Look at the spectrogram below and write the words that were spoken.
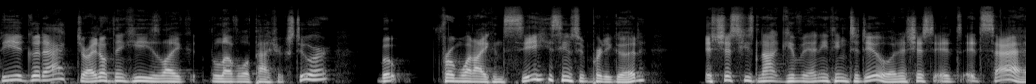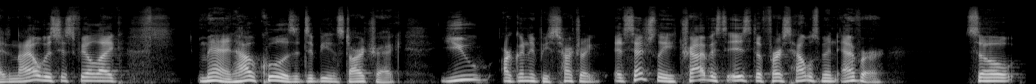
be a good actor. I don't think he's like the level of Patrick Stewart, but from what I can see, he seems to be pretty good. It's just he's not given anything to do, and it's just it's it's sad. And I always just feel like, man, how cool is it to be in Star Trek? you are going to be Star Trek. Essentially, Travis is the first helmsman ever. So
